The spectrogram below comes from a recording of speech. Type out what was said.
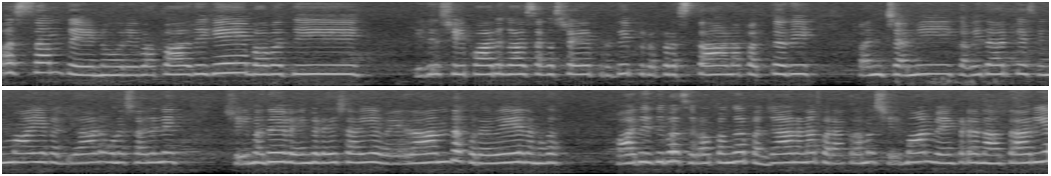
पस्सं तेनोरिवपादिके भवति। इति श्रीपादकासहस्रे प्रतिप्रस्थानपद्धति पञ्चमी कवितात्यसिन्माय कल्याणगुणशालिने சிம்மாய கல்யாண குணசாலினி ஸ்ரீமதே வெங்கடேஷாய வேதாந்த குரவே நமக. ஆதிதிப சிவபங்க பஞ்சானன பராக்கிரம ஸ்ரீமான் வெங்கடநாதாரிய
